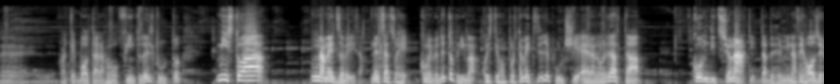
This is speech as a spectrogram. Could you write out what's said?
eh, qualche volta era proprio finto del tutto, misto a una mezza verità. Nel senso che, come vi ho detto prima, questi comportamenti delle pulci erano in realtà condizionati da determinate cose,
